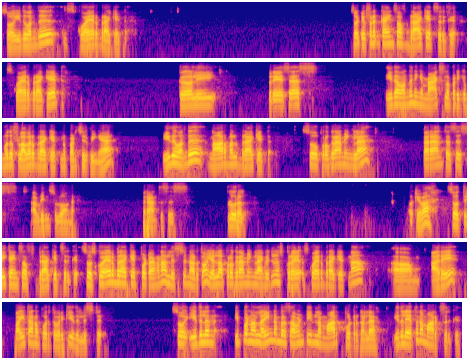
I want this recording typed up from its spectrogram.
ஸோ இது வந்து square bracket so different kinds of brackets இருக்கு. ஸ்கொயர் பிராக்கெட் கேர்லி பிரேசஸ் இதை வந்து நீங்க மேக்ஸ்ல படிக்கும்போது ஃப்ளவர் பிராக்கெட்னு படிச்சிருப்பீங்க. இது வந்து நார்மல் பிராக்கெட் ஸோ ப்ரோக்ராமிங்ல பெராந்தசிஸ் அப்படின்னு சொல்லுவாங்க. பெராந்தசிஸ் ப்ளூரல் ஓகேவா so three kinds of brackets இருக்கு. ஸோ ஸ்கொயர் பிராக்கெட் போட்டாங்கன்னா லிஸ்ட்னு அர்த்தம். எல்லா ப்ரோக்ராமிங் லாங்குவேஜும் ஸ்கொயர் பிராக்கெட்னா அரே பைத்தானை பொறுத்த வரைக்கும் இது லிஸ்ட் ஸோ இதுல இப்போ நான் லைன் நம்பர் செவன்டீன்ல மார்க் போட்டிருக்கேன்ல இதுல எத்தனை மார்க்ஸ் இருக்கு?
